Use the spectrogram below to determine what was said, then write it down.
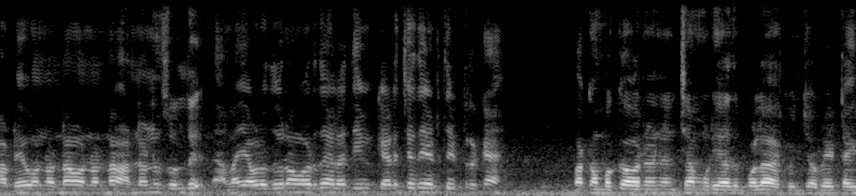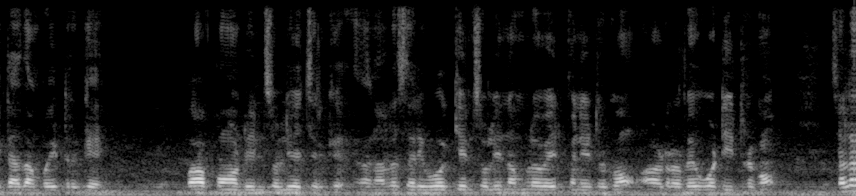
அப்படியே ஒன்று ஒன்றா ஒன்று ஒன்றா அண்ணனும் சொல்லுது நல்லா எவ்வளோ தூரம் வருதோ எல்லாத்தையும் கிடைச்சதை எடுத்துகிட்டு இருக்கேன். பக்கம் பக்கம் வரணும்னு நினச்சா முடியாது போல். கொஞ்சம் அப்படியே டைட்டாக தான் போயிட்டுருக்கு பார்ப்போம் அப்படின்னு சொல்லி வச்சிருக்கு. அதனால சரி ஓகேன்னு சொல்லி நம்மளும் வெயிட் பண்ணிட்டு இருக்கோம் ஆர்டர் அப்படியே ஓட்டிகிட்டு இருக்கோம் சில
